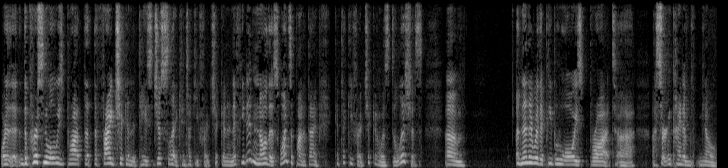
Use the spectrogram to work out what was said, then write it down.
or the, the person who always brought the, the fried chicken that tastes just like Kentucky Fried Chicken. And if you didn't know this, once upon a time, Kentucky Fried Chicken was delicious. Um, and then there were the people who always brought uh, a certain kind of, you know,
